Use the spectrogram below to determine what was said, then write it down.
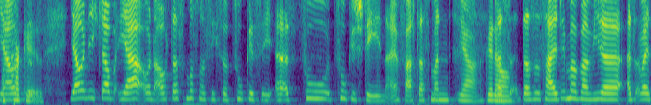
Ja, Kacke und das, ist. ja, und ich glaube, ja, und auch das muss man sich so zugese äh, zu, zugestehen, einfach, dass man, Ja, genau. dass, dass es halt immer mal wieder, also, weil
